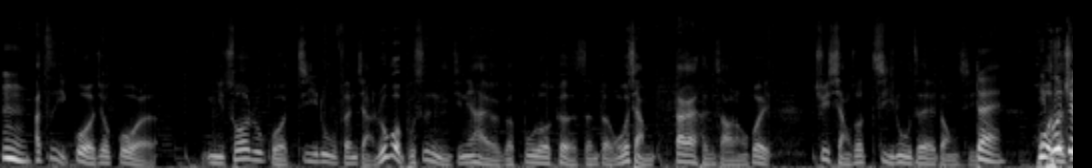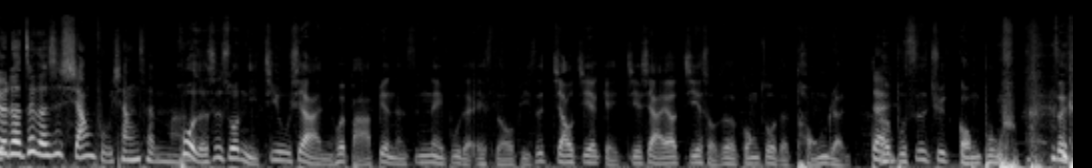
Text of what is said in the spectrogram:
嗯，他、自己过了就过了。你说如果记录分享，如果不是你今天还有一个布洛克的身份，我想大概很少人会去想说记录这些东西。，对，你不觉得这个是相辅相成吗？或者是说你记录下来，你会把它变成是内部的 SOP，是交接给接下来要接手这个工作的同仁，对而不是去公布 这个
